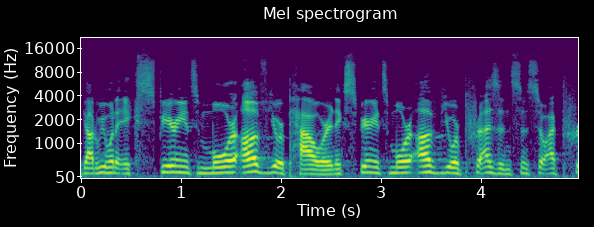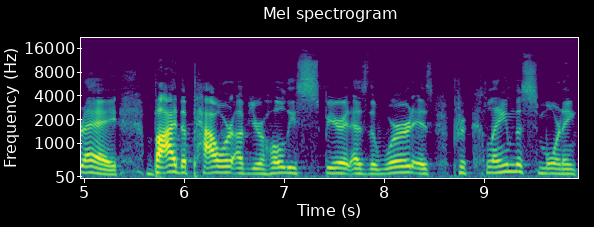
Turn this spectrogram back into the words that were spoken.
God, we want to experience more of your power and experience more of your presence. And so I pray by the power of your Holy Spirit, as the word is proclaimed this morning,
